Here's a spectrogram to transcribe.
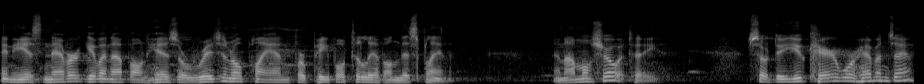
and he has never given up on his original plan for people to live on this planet. And I'm going to show it to you. So, do you care where heaven's at?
